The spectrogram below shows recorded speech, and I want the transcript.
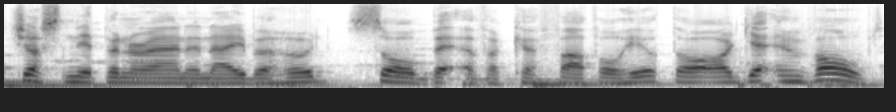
just nipping around the neighbourhood, saw a bit of a kerfuffle here, thought I'd get involved.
